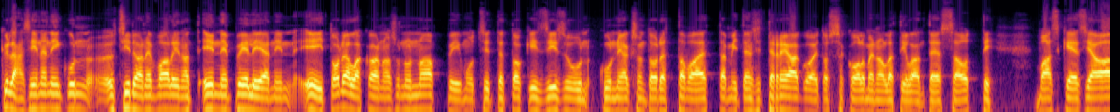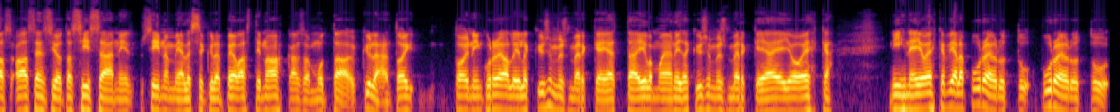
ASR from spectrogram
kyllähän siinä niin kuin Zidanen valinnat ennen peliä, niin ei todellakaan osunut nappiin, mutta sitten toki Zisuun kunniaksi on todettava, että miten sitten reagoi tuossa 3-0 tilanteessa, otti Vaskees ja Asensiota sisään, niin siinä mielessä kyllä pelasti nahkansa, mutta kyllähän toi, toi niin kuin kysymysmerkkejä jättää ilman, ja niitä kysymysmerkkejä ei ole ehkä niihin ei ole ehkä vielä pureuduttu, pureuduttu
